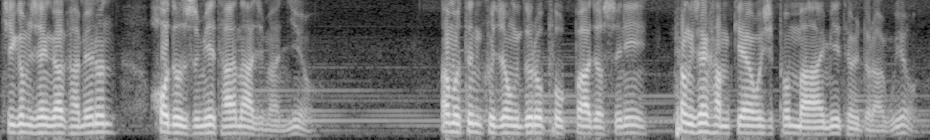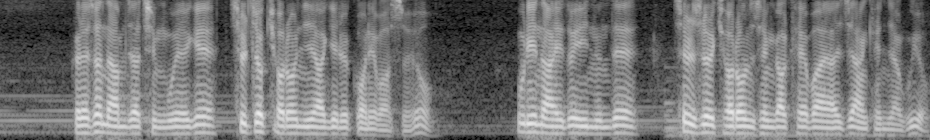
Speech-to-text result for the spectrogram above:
지금 생각하면은 헛웃음이 다 나지만요. 아무튼 그 정도로 푹 빠졌으니 평생 함께하고 싶은 마음이 들더라고요. 그래서 남자친구에게 슬쩍 결혼 이야기를 꺼내봤어요. 우리 나이도 있는데 슬슬 결혼 생각해봐야 하지 않겠냐고요.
